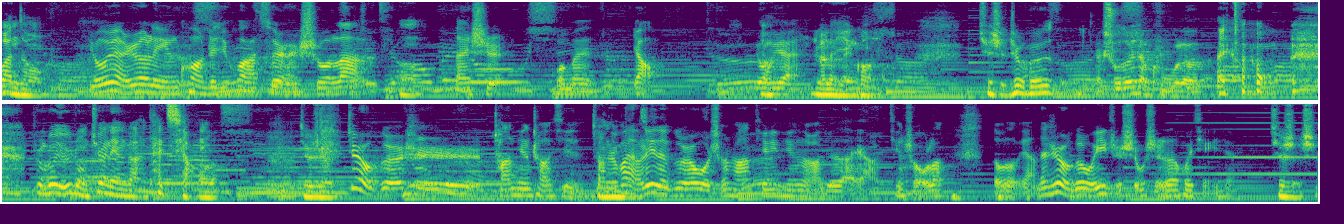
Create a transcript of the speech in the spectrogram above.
万总，永远热泪盈眶这句话虽然说烂了，嗯，但是我们要永远热泪盈眶。确实，这首歌，说的我想哭了。哎呀，这首歌有一种眷恋感太强了，就是这首歌是常听常新，就是万晓利的歌，我常常听一听，然后觉得哎呀听熟了，怎么怎么样。但这首歌我一直时不时的会听一下。确实是，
